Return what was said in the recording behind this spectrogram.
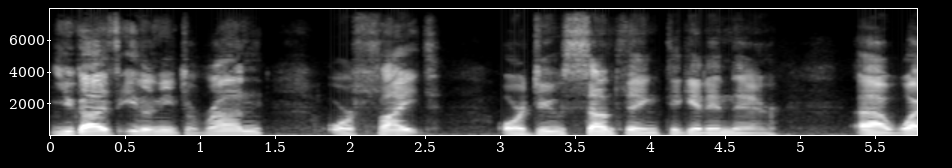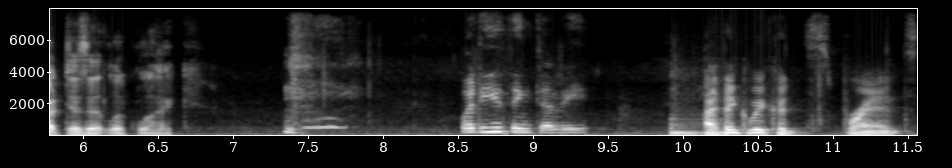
you guys either need to run or fight or do something to get in there. Uh, what does it look like? What do you think, Debbie? I think we could sprint.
